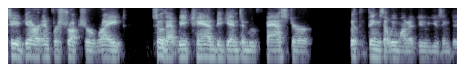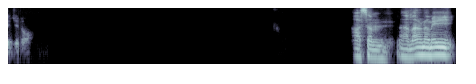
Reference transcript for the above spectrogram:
to get our infrastructure right so that we can begin to move faster with the things that we want to do using digital. Awesome. Um, I don't know, maybe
